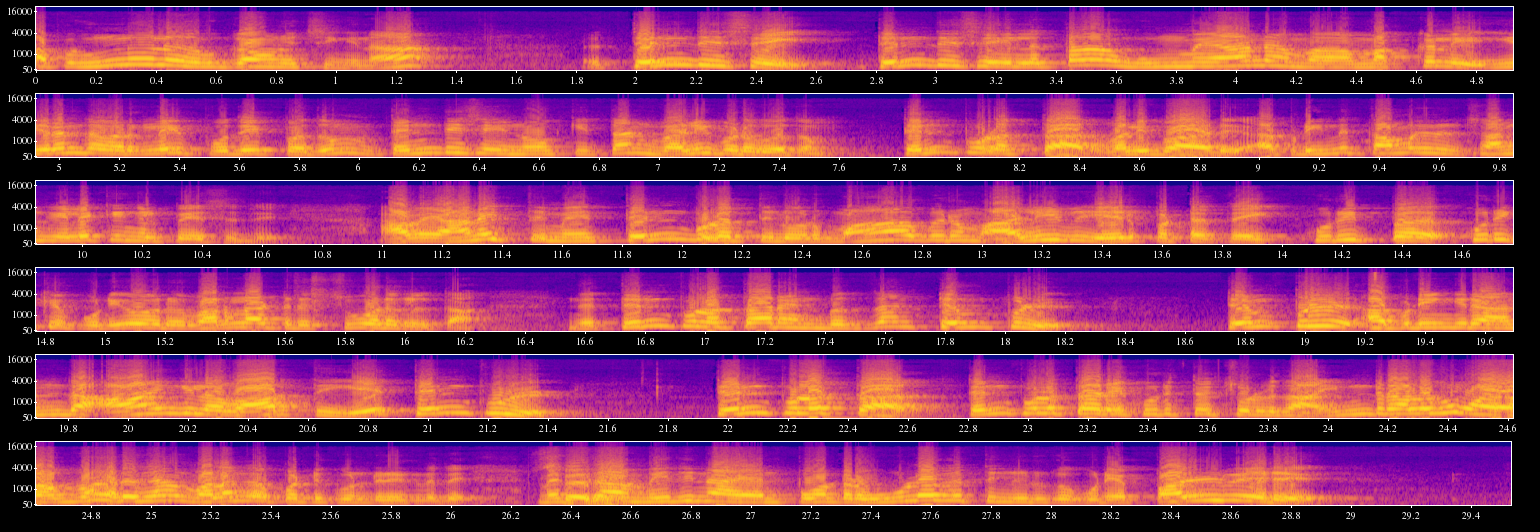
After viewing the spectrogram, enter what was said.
அப்ப இன்னொன்னு கவனிச்சீங்கன்னா தென் திசை தென் திசையில தான் உண்மையான மக்களை இறந்தவர்களை புதைப்பதும் தென் திசை நோக்கித்தான் வழிபடுவதும் தென்புலத்தார் வழிபாடு அப்படின்னு தமிழ் சங்க இலக்கியங்கள் பேசுது. அவை அனைத்துமே தென்புலத்தில் ஒரு மாபெரும் அழிவு ஏற்பட்டதை குறிப்ப குறிக்கக்கூடிய ஒரு வரலாற்று சுவடுகள் தான். இந்த தென்புலத்தார் என்பதுதான் டெம்பிள் டெம்பிள் அப்படிங்கிற அந்த ஆங்கில வார்த்தையே தென்புல். தென்புலத்தார் தென்புலத்தாரை குறித்த சொல்லுதான். இன்றளவும் அவ்வாறுதான் வழங்கப்பட்டு கொண்டிருக்கிறது. மெக்கா மெதினாயன் போன்ற உலகத்தில் இருக்கக்கூடிய பல்வேறு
